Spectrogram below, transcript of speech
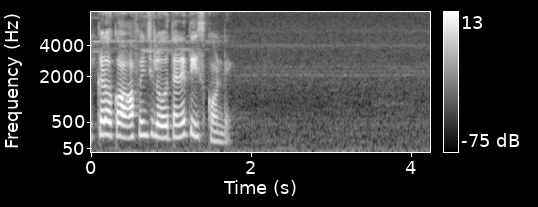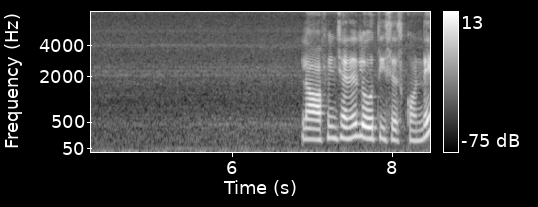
ఇక్కడ ఒక హాఫ్ ఇంచ్ లోత్ అనేది తీసుకోండి. ఇలా హాఫ్ ఇంచ్ అనేది లోత్ తీసేసుకోండి.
